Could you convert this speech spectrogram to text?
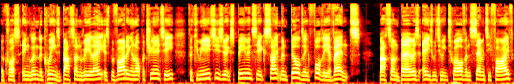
Across England, the Queen's Baton Relay is providing an opportunity for communities to experience the excitement building for the event. Baton bearers aged between 12 and 75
